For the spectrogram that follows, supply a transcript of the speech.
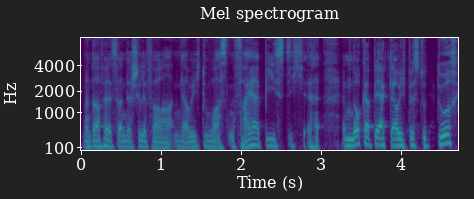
man darf ja jetzt an der Stelle verraten, glaube ich, du warst ein Firebeast. Ich, äh, Im Nockerberg, glaube ich, bist du durch.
